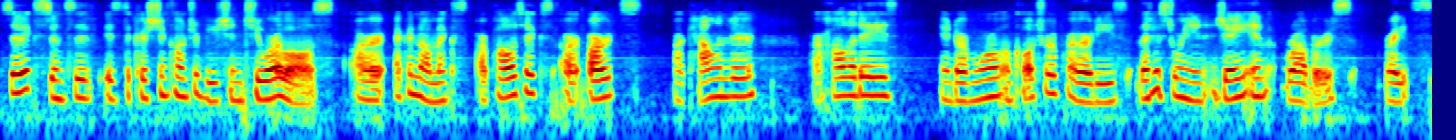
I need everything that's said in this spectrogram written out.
So extensive is the Christian contribution to our laws, our economics, our politics, our arts, our calendar, our holidays, and our moral and cultural priorities that historian J.M. Roberts writes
